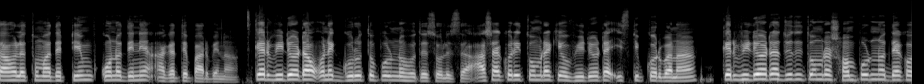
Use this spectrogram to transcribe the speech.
তাহলে তোমাদের টিম কোনো দিনে আগাতে পারবে না। আজকের ভিডিওটা অনেক গুরুত্বপূর্ণ হতে চলেছে। আশা করি তোমরা কেউ ভিডিওটা স্কিপ করবে না। আজকের ভিডিওটা যদি তোমরা সম্পূর্ণ দেখো,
